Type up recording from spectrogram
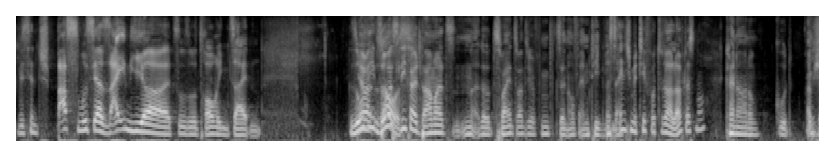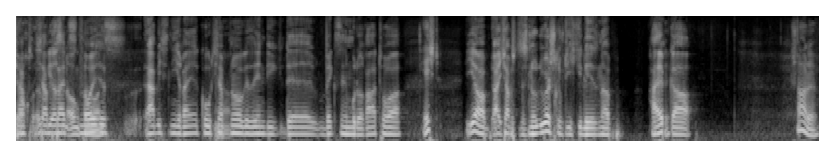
ein bisschen Spaß muss ja sein hier zu so traurigen Zeiten. So ja, sieht's sowas aus. lief halt damals n- also 22.15 Uhr auf MTV. Was ist eigentlich mit TV Total? Läuft das noch? Keine Ahnung. Gut. Hab ich, ich auch habe hab, aus den Augen neu ist, habe ich nie reingeguckt. Ich Ja. habe nur gesehen, die, der wechselnde Moderator. Echt? Ja, ich habe das ist nur eine Überschrift, die ich gelesen habe. Halbgar. Schade.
